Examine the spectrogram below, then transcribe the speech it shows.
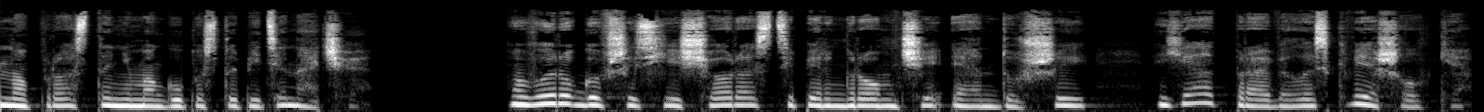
но просто не могу поступить иначе. Выругавшись еще раз, теперь громче и от души, я отправилась к вешалке.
